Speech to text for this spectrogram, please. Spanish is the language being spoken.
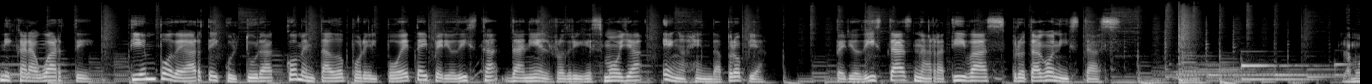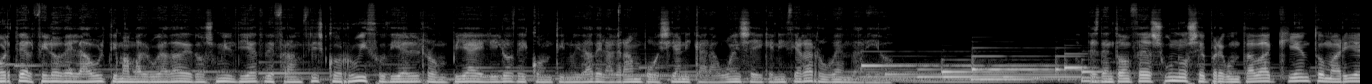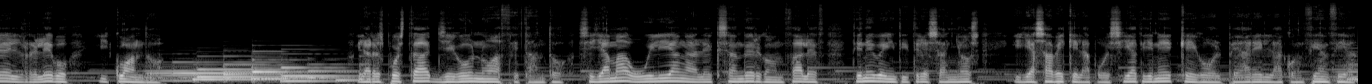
Nicaraguarte, tiempo de arte y cultura comentado por el poeta y periodista Daniel Rodríguez Moya en Agenda Propia. Periodistas, narrativas, protagonistas. La muerte al filo de la última madrugada de 2010 de Francisco Ruiz Udiel rompía el hilo de continuidad de la gran poesía nicaragüense y que iniciara Rubén Darío. Desde entonces uno se preguntaba quién tomaría el relevo y cuándo. Y la respuesta llegó no hace tanto. Se llama William Alexander González, tiene 23 años y ya sabe que la poesía tiene que golpear en la conciencia.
